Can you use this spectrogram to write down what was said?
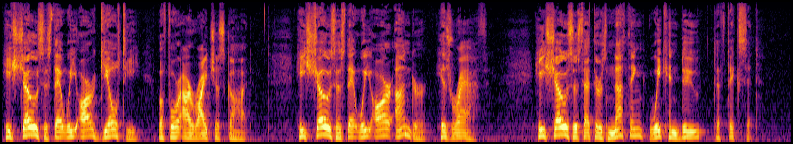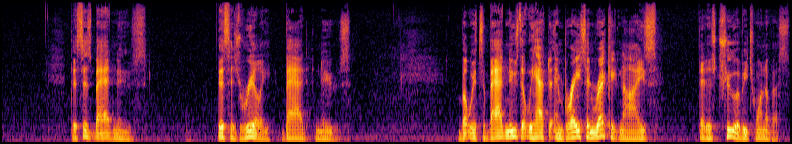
He shows us that we are guilty before our righteous God. He shows us that we are under His wrath. He shows us that there's nothing we can do to fix it. This is bad news. This is really bad news. But it's a bad news that we have to embrace and recognize that is true of each one of us.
